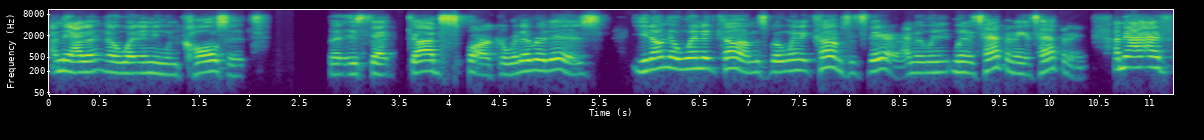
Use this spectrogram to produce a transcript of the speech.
I mean, I don't know what anyone calls it, but it's that God spark or whatever it is. You don't know when it comes, but when it comes, it's there. I mean, when when it's happening, it's happening. I mean, I, I've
